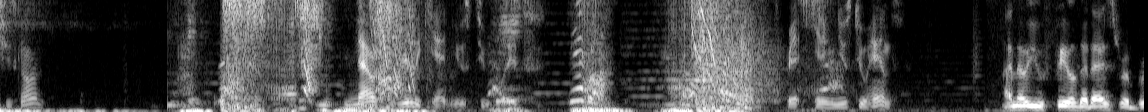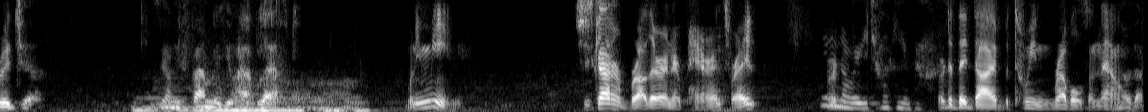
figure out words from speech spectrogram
And she's gone. Now she really can't use two blades. Ba- Can't even use two hands. I know you feel that Ezra Bridger is the only family you have left. What do you mean? She's got her brother and her parents, right? I don't know what you're talking about. Or did they die between Rebels and now? know that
